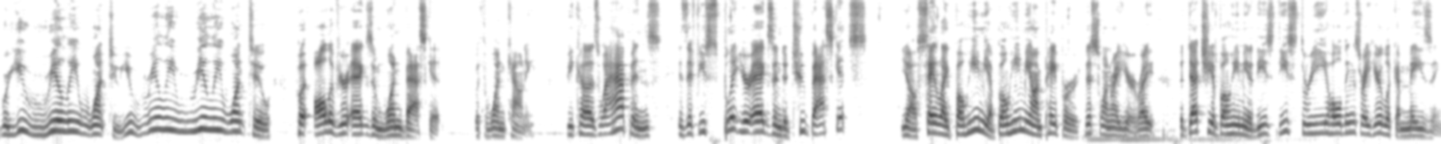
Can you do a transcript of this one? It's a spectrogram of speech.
where you really want to, you really, really want to put all of your eggs in one basket with one county. Because what happens is if you split your eggs into two baskets, you know, say like Bohemia, Bohemia on paper, this one right here, right? The Duchy of Bohemia, these these three holdings right here look amazing.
